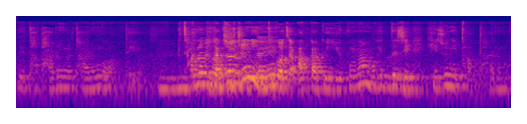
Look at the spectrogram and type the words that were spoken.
네, 다 다른 다른 것 같아요. 자, 그러면 그러니까 기준이 있는 거죠. 아까 그 유부남 뭐 했듯이 음. 기준이 다 다른 거.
